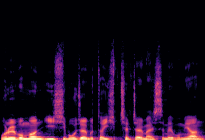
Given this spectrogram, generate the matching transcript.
오늘 본문 25절부터 27절 말씀에 보면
